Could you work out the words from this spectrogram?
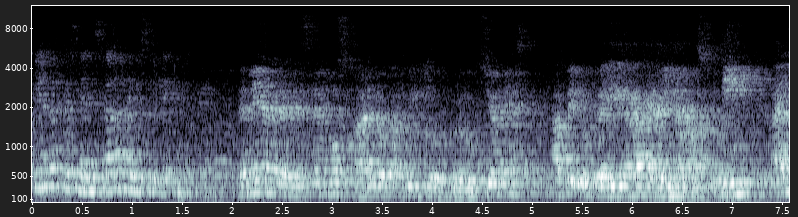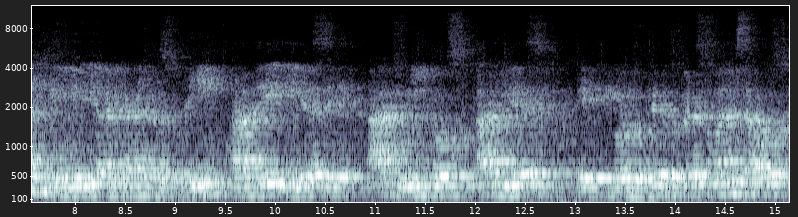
Tienda especializada de bicicletas. También agradecemos a Loca Picture Producciones, a Peluquería Karina Mascurín, a Ingeniería Mecánica Sobeín, a DIS, a Churitos, a DIS, eh, con los objetos personalizados,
